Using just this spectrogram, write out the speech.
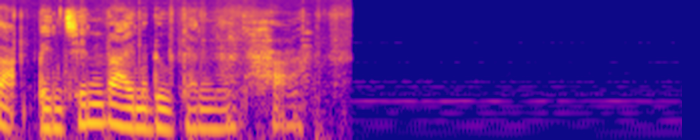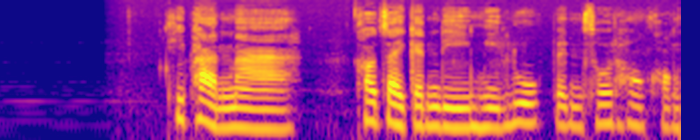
จะเป็นเช่นไรมาดูกันนะคะ ที่ผ่านมาเข้าใจกันดีมีลูกเป็นโซ่ทองของ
